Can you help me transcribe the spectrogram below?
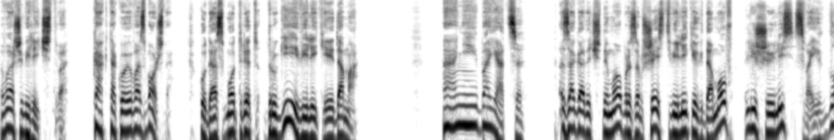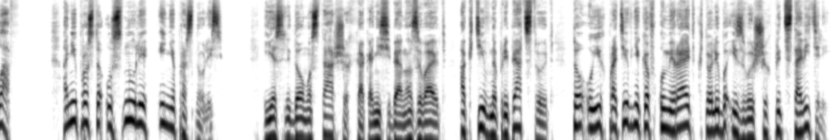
«Ваше Величество, как такое возможно? Куда смотрят другие великие дома?» «Они боятся. Загадочным образом шесть великих домов лишились своих глав. Они просто уснули и не проснулись. Если дому старших, как они себя называют, активно препятствуют, то у их противников умирает кто-либо из высших представителей.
